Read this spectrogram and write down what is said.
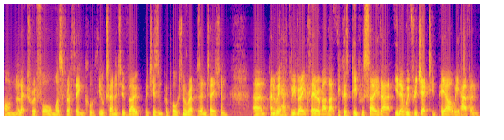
on electoral reform was for a thing called the alternative vote, which isn't proportional representation. Um, and we have to be very clear about that because people say that you know we've rejected PR. We haven't.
